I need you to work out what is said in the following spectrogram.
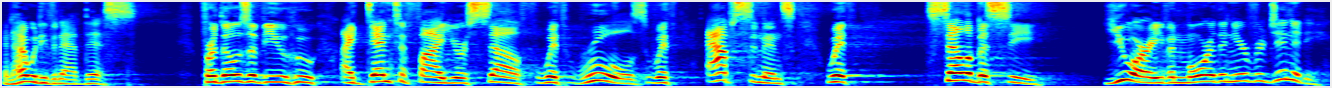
And I would even add this for those of you who identify yourself with rules, with abstinence, with celibacy, you are even more than your virginity.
